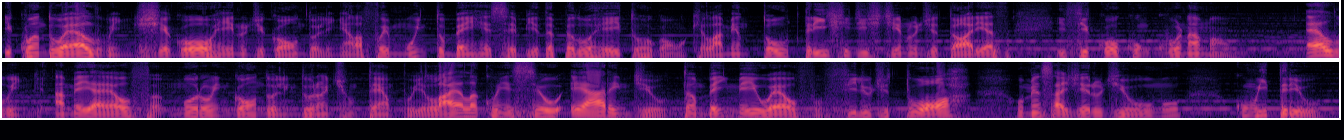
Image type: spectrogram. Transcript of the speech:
E quando Elwing chegou ao reino de Gondolin, ela foi muito bem recebida pelo rei Turgon, que lamentou o triste destino de Doriath e ficou com o cu na mão. Elwing, a meia-elfa, morou em Gondolin durante um tempo e lá ela conheceu Earendil, também meio-elfo, filho de Tuor, o mensageiro de Ulmo, com Idril,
